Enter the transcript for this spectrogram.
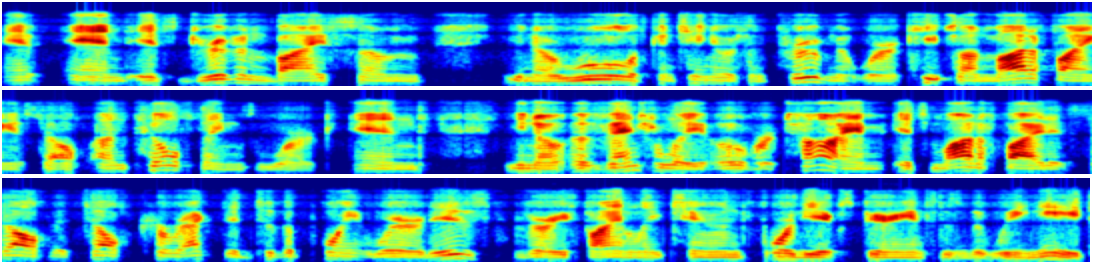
and, and it's driven by some you know rule of continuous improvement where it keeps on modifying itself until things work and you know, eventually over time, it's modified itself, it's self-corrected to the point where it is very finely tuned for the experiences that we need.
